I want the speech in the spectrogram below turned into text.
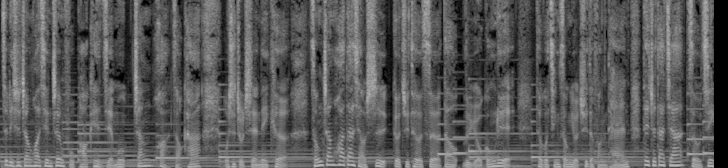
这里是彰化县政府 Podcast 节目《彰化早咖》，我是主持人内克。从彰化大小事各具特色到旅游攻略，透过轻松有趣的访谈，带着大家走进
